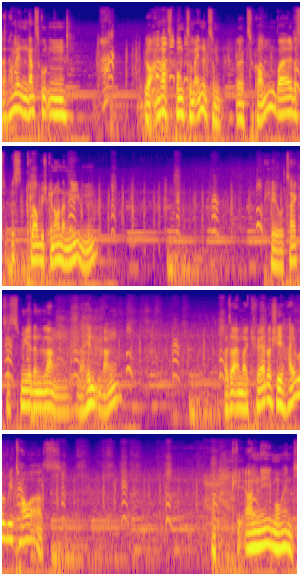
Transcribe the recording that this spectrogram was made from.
dann haben wir einen ganz guten ja, Ansatzpunkt zum Ende zum, äh, zu kommen, weil das ist, glaube ich, genau daneben. Okay, wo zeigt es mir denn lang? Da hinten lang. Also einmal quer durch die Highway Towers. Okay, ah nee, Moment.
